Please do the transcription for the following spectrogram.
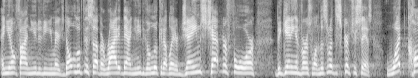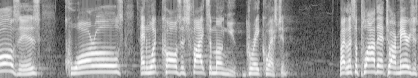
and you don't find unity in your marriage. Don't look this up, but write it down. You need to go look it up later. James chapter 4, beginning in verse 1. Listen to what the scripture says. What causes quarrels and what causes fights among you? Great question. Right, let's apply that to our marriages.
